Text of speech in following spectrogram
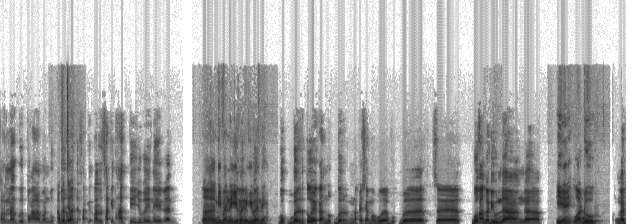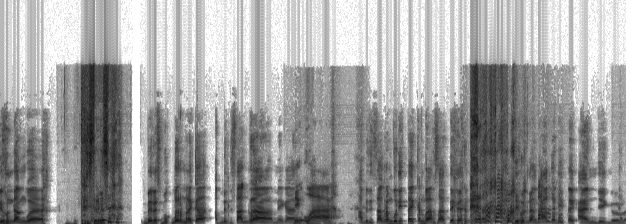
pernah gue pengalaman bukber rada sakit rada sakit hati juga ini kan. Eh, gimana gimana Jadi, gimana? bukber tuh ya kan? Bukber anak SMA gue bukber set. Gue kagak diundang nggak. Iya waduh. Nggak diundang gue terus terus. Beres bukber mereka update Instagram ya kan? Nih, wah. Update Instagram gue di tag kan bangsat ya kan? Diundang kagak di tag anjing gue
